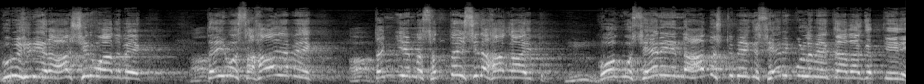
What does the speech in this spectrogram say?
ಗುರು ಹಿರಿಯರ ಆಶೀರ್ವಾದ ಬೇಕು ದೈವ ಸಹಾಯ ಬೇಕು ತಂಗಿಯನ್ನು ಸಂತೈಸಿದ ಹಾಗಾಯಿತು. ಹೋಗುವ ಸೇನೆಯನ್ನ ಆದಷ್ಟು ಬೇಗ ಸೇರಿಕೊಳ್ಳಬೇಕಾದ ಅಗತ್ಯ ಇದೆ.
